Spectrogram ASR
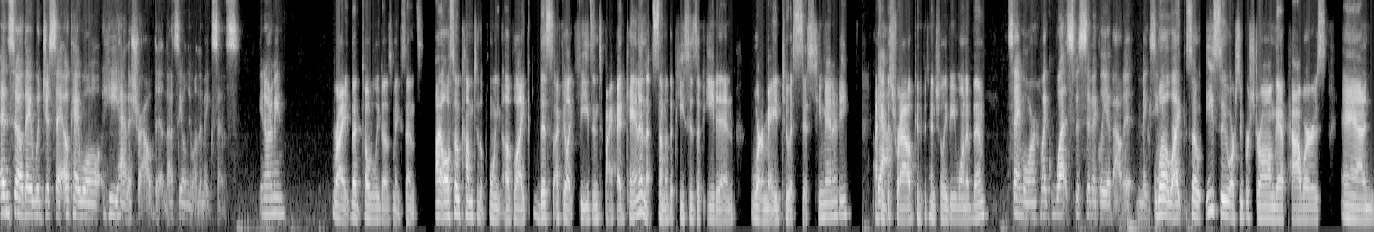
And so they would just say, okay, well, he had a shroud then. That's the only one that makes sense. You know what I mean? Right. That totally does make sense. I also come to the point of like this, I feel like feeds into my head canon that some of the pieces of Eden were made to assist humanity. I Yeah. think the shroud could potentially be one of them. Say more. Like what specifically about it makes you Well, like so Isu are super strong, they have powers, and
